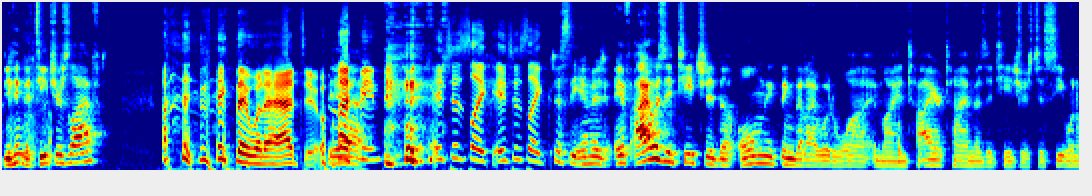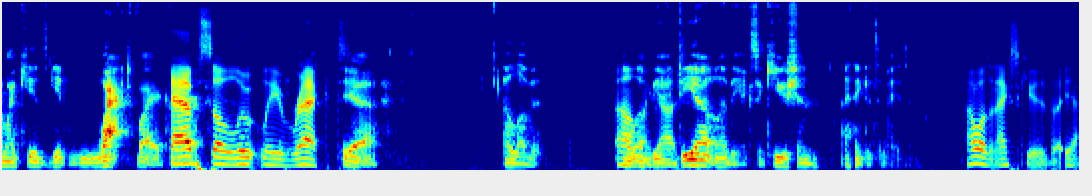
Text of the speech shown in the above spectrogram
Do you think the teachers laughed? I think they would have had to. Yeah. I mean, it's just like it's just like just the image. If I was a teacher, the only thing that I would want in my entire time as a teacher is to see one of my kids get whacked by a car. absolutely wrecked. Yeah, I love it. Oh I Oh love my the gosh. idea. I love the execution. I think it's amazing. I wasn't executed, but yeah.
